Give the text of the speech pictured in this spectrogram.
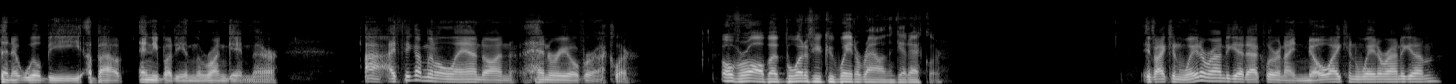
than it will be about anybody in the run game there. I, I think I'm going to land on Henry over Ekeler. Overall, but, but what if you could wait around and get Ekeler? If I can wait around to get Ekeler, and I know I can wait around to get him,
